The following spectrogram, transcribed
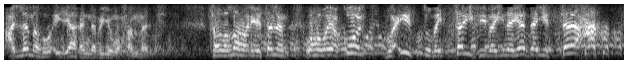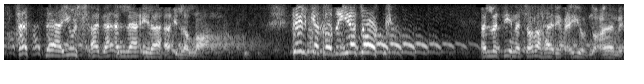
علمه إياها النبي محمد. صلى الله عليه وسلم وهو يقول بعثت بالسيف بين يدي الساحة حتى يشهد أن لا إله إلا الله. تلك قضيتك التي نشرها ربعي بن عامر.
